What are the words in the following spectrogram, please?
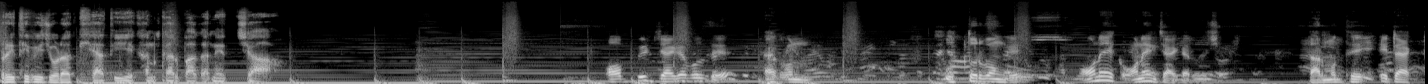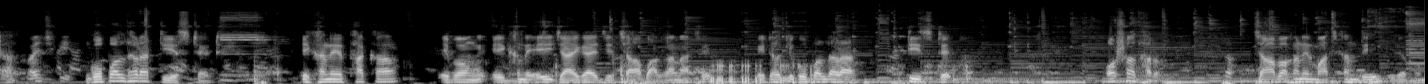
পৃথিবী জোড়া খ্যাতি এখানকার বাগানের চা। অফবিট জায়গা বলতে এখন উত্তরবঙ্গে অনেক অনেক জায়গা রয়েছে। তার মধ্যে এটা একটা, গোপালধারা টি এস্টেট। এখানে থাকা এবং এখানে এই জায়গায় যে চা বাগান আছে, এটা হচ্ছে গোপালধারা টি এস্টেট। অসাধারণ। চা বাগানের মাঝখান দিয়ে এরকম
